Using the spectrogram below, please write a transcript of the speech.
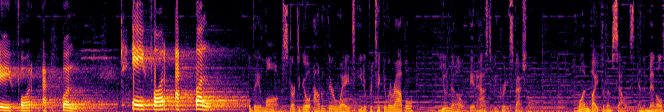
A for apple. A for apple. all day long start to go out of their way to eat a particular apple, you know it has to be pretty special. One bite for themselves, and the mental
